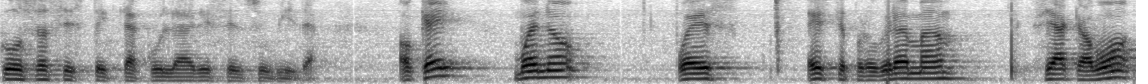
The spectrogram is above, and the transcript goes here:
cosas espectaculares en su vida. ¿Ok? Bueno, pues este programa se acabó.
